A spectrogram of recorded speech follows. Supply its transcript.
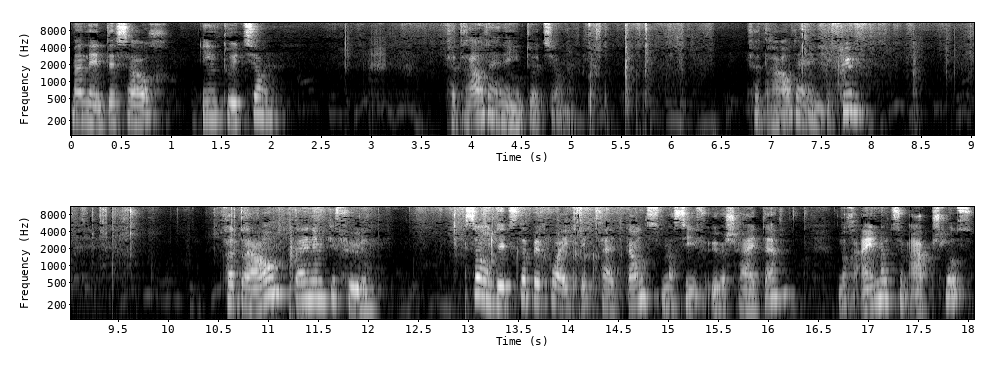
Man nennt es auch Intuition. Vertrau deiner Intuition. Vertrau deinem Gefühl. Vertrau deinem Gefühl. So, und jetzt, bevor ich die Zeit ganz massiv überschreite, noch einmal zum Abschluss.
